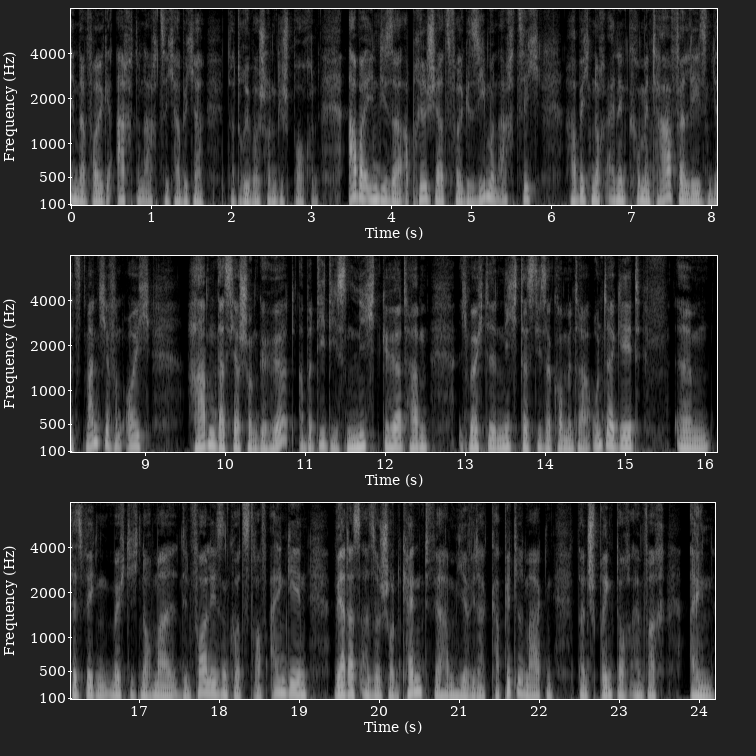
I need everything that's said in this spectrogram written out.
In der Folge 88 habe ich ja darüber schon gesprochen. Aber in dieser April-Scherz-Folge 87 habe ich noch einen Kommentar verlesen. Jetzt manche von euch haben das ja schon gehört, aber die, die es nicht gehört haben, ich möchte nicht, dass dieser Kommentar untergeht. Ähm, deswegen möchte ich nochmal den vorlesen, kurz darauf eingehen. Wer das also schon kennt, wir haben hier wieder Kapitelmarken, dann springt doch einfach ein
